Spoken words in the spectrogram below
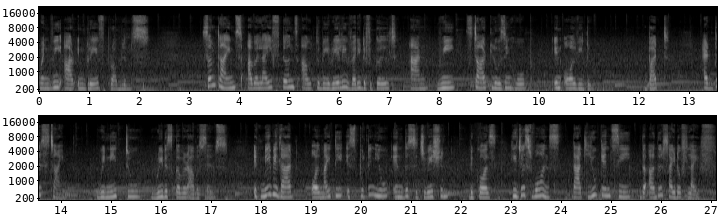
when we are in grave problems. Sometimes our life turns out to be really very difficult and we start losing hope in all we do. But at this time, we need to rediscover ourselves. It may be that Almighty is putting you in this situation because He just wants that you can see the other side of life.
